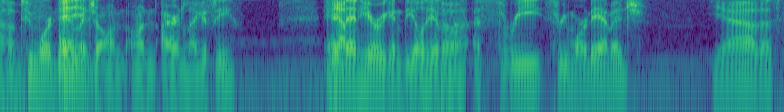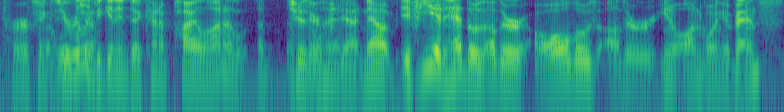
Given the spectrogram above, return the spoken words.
so Um, two more and it- damage on on Iron Legacy, and Yep. then here we can deal him So- a, a three three more damage, Yeah, that's perfect. So So, you're really beginning to kind of pile on a, a, chisel him bit. down. Now, if he had had those other all those other you know ongoing events,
